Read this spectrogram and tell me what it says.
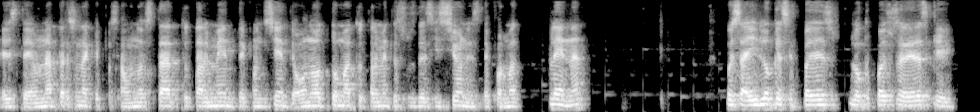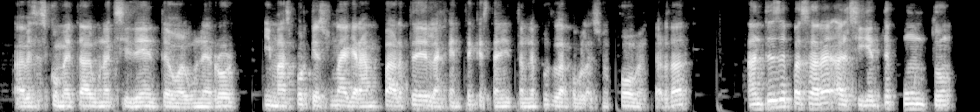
este, una persona que pues aún no está totalmente consciente o no toma totalmente sus decisiones de forma plena, pues ahí lo que, se puede, lo que puede suceder es que a veces cometa algún accidente o algún error, y más porque es una gran parte de la gente que está en Internet, pues la población joven, ¿verdad? Antes de pasar al siguiente punto,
